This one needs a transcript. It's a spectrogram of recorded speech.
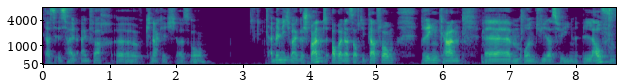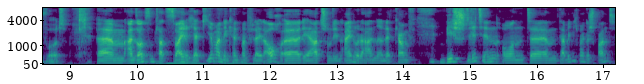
das ist halt einfach äh, knackig. Also, da bin ich mal gespannt, ob er das auf die Plattform bringen kann ähm, und wie das für ihn laufen wird. Ähm, ansonsten Platz 2, Richard Kiermann, den kennt man vielleicht auch. Äh, der hat schon den einen oder anderen Wettkampf bestritten und ähm, da bin ich mal gespannt.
